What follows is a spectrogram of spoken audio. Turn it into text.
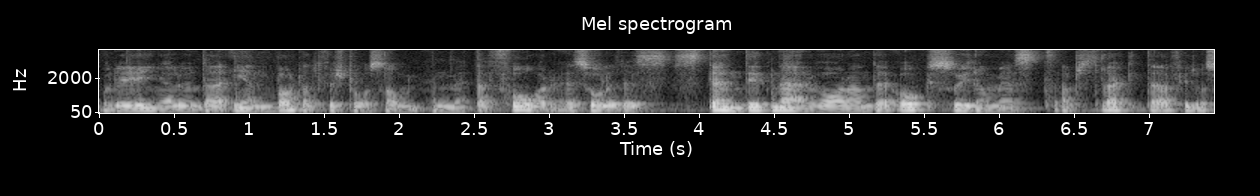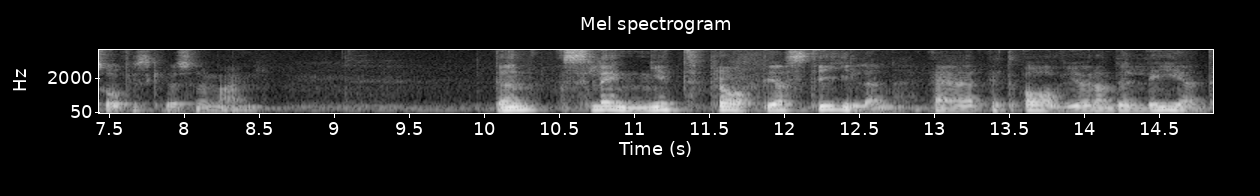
och det är ingalunda enbart att förstå som en metafor, är således ständigt närvarande också i de mest abstrakta filosofiska resonemang. Den slängigt pratiga stilen är ett avgörande led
